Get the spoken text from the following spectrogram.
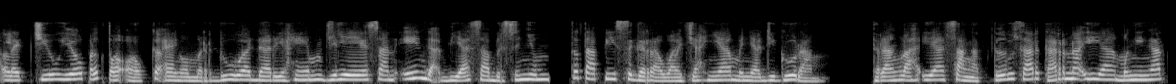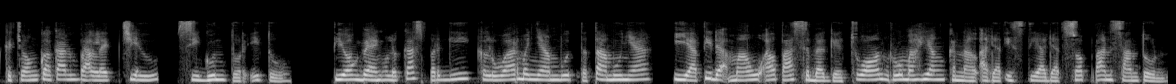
Lek Chiu Yo Pek To'o ke nomor dua dari Hem Jie San E nggak biasa bersenyum, tetapi segera wajahnya menjadi guram. Teranglah ia sangat gelusar karena ia mengingat kecongkakan Pak Lek Chiu, si guntur itu. Tiong Beng lekas pergi keluar menyambut tetamunya, ia tidak mau apa sebagai tuan rumah yang kenal adat istiadat sopan santun.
